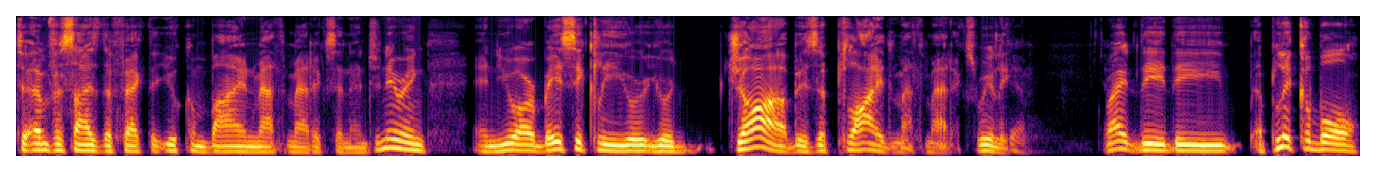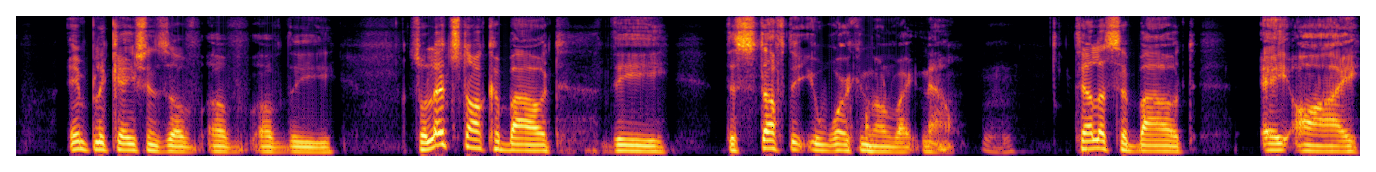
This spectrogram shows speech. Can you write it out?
to emphasize the fact that you combine mathematics and engineering, and you are basically your your job is applied mathematics, really, Yeah. right? The the applicable implications of of of the. So let's talk about the the stuff that you're working on right now. Mhm. Tell us about AI,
